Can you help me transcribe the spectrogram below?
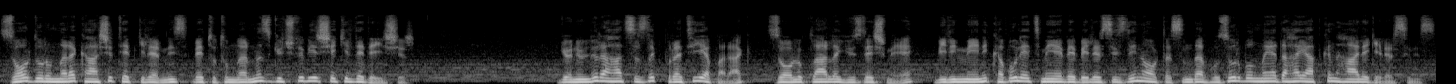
Zor durumlara karşı tepkileriniz ve tutumlarınız güçlü bir şekilde değişir. Gönüllü rahatsızlık pratiği yaparak, zorluklarla yüzleşmeye, bilinmeyeni kabul etmeye ve belirsizliğin ortasında huzur bulmaya daha yatkın hale gelirsiniz.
